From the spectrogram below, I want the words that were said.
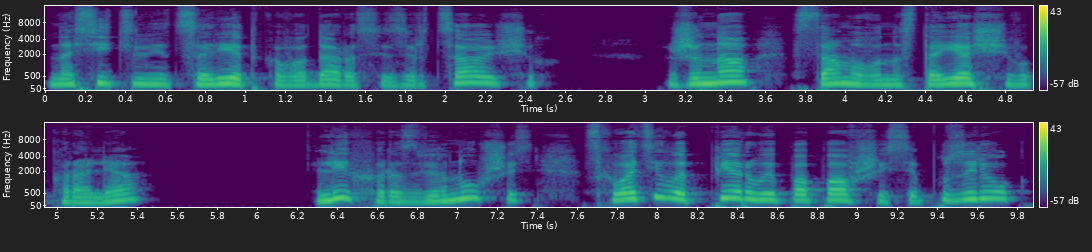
носительница редкого дара созерцающих, жена самого настоящего короля, лихо развернувшись, схватила первый попавшийся пузырек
